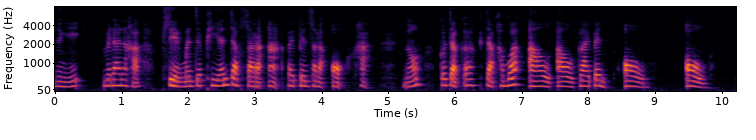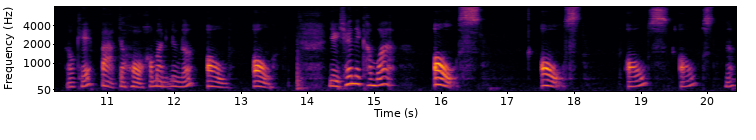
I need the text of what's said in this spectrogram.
อย่างนี้ไม่ได้นะคะ เสียงมันจะเพี้ยนจากสระอะไปเป็นสระออกค่ะเนอะก็จากก็จากคำว่า al al กลายเป็น all all โอเค ปากจะห่อเข้ามานิดนึงเนอะ all all อย่างเช่นในคำว่า alls alls als, als, ne?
